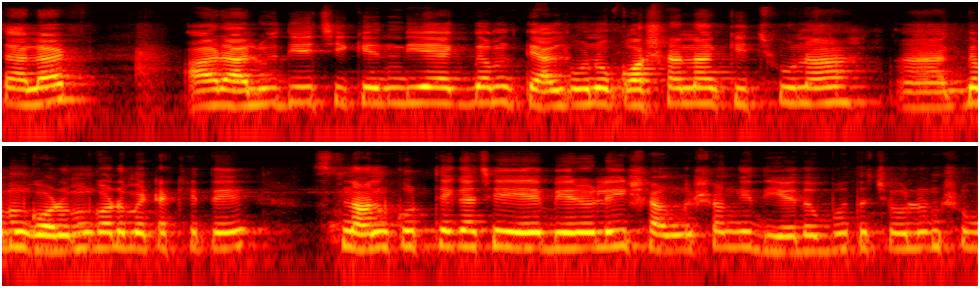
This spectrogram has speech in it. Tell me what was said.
স্যালাড আর আলু দিয়ে চিকেন দিয়ে একদম তেল, কোনো কষা না, কিছু না একদম গরম গরম এটা খেতে। স্নান করতে গেছে, এ বেরোলেই সঙ্গে সঙ্গে দিয়ে দেবো। তো চলুন, শুভ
